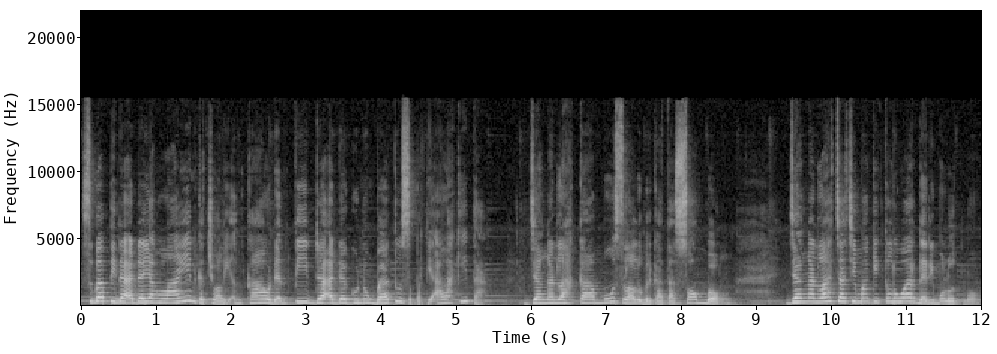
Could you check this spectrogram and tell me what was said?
sebab tidak ada yang lain kecuali engkau dan tidak ada gunung batu seperti Allah kita. Janganlah kamu selalu berkata sombong, janganlah caci maki keluar dari mulutmu,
